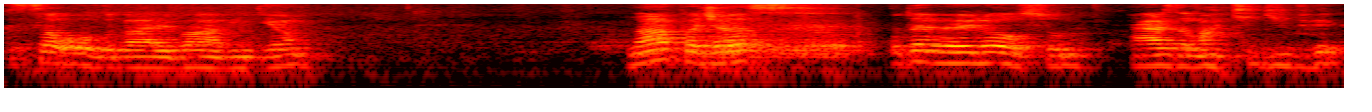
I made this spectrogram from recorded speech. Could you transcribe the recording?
Kısa oldu galiba videom. Ne yapacağız? Bu da böyle olsun. Her zamanki gibi.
